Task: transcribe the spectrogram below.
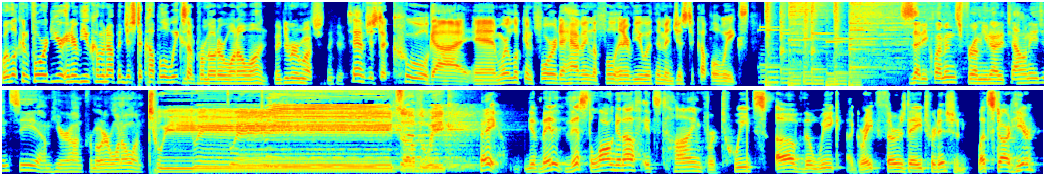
We're looking forward to your interview coming up in just a couple of weeks on Promoter 101. Thank you very much. Thank you. Sam's just a cool guy, and we're looking forward to having the full interview with him in just a couple of weeks. This is Eddie Clemens from United Talent Agency. I'm here on Promoter 101. Tweet. Tweets of the week. Hey, you've made it this long enough. It's time for Tweets of the Week, a great Thursday tradition. Let's start here.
